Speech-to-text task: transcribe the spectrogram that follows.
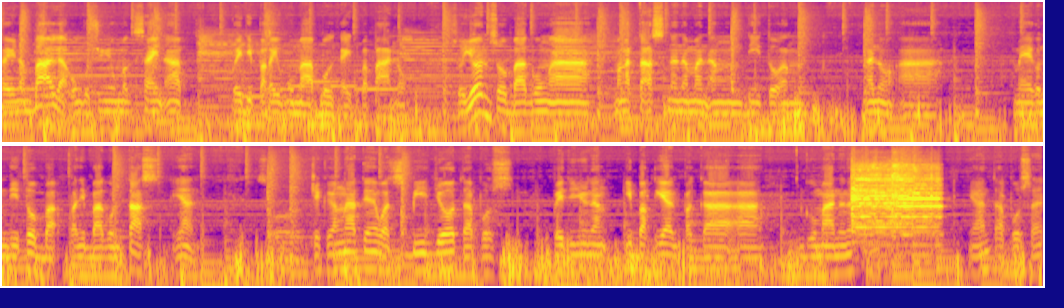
kayo ng baga. Kung gusto niyo mag-sign up, pwede pa kayong humabol kahit papano. So yon so bagong uh, mga task na naman ang dito ang ano uh, meron dito ba, panibagong task. Ayan. So check lang natin watch video tapos pwede nyo nang i-back yan pagka ah, gumana na siya. Yan, tapos ah,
